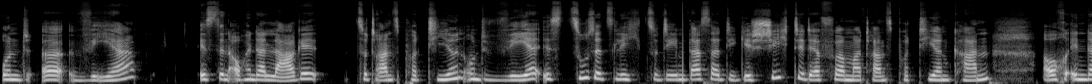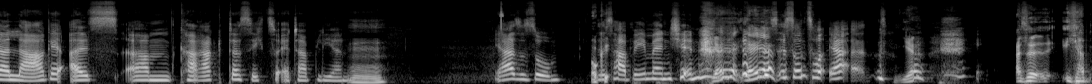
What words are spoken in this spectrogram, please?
Und äh, wer ist denn auch in der Lage zu transportieren und wer ist zusätzlich zu dem, dass er die Geschichte der Firma transportieren kann, auch in der Lage, als ähm, Charakter sich zu etablieren. Mhm. Ja, also so. Okay. Das HB-Männchen. Ja, ja, ja, ja. Das ist uns so, ja. Ja. Also ich habe,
